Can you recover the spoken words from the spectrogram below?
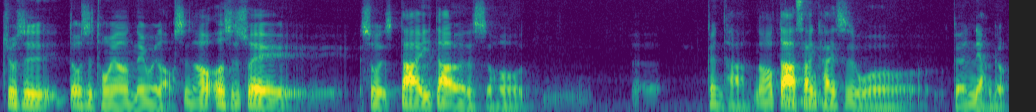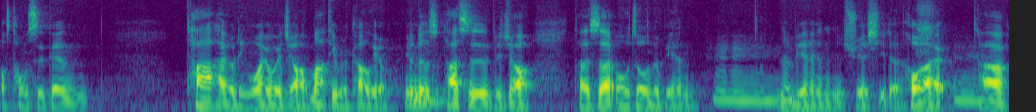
就是都是同样那位老师，然后二十岁说大一大二的时候，呃跟他，然后大三开始我跟两个同时跟他还有另外一位叫 Marty Recalio，因为那是他是比较他是在欧洲那边，嗯那边学习的。后来他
